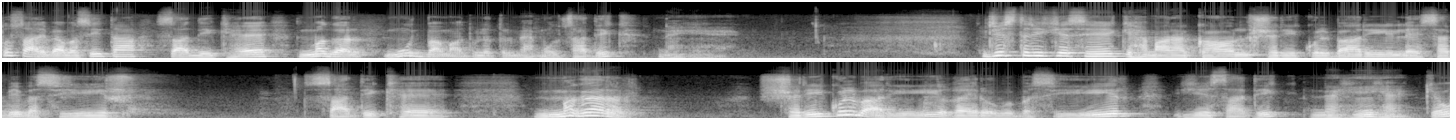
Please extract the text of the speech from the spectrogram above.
तो सालिबा वसीता सादिक है, मगर मुजबा महमूल सादिक नहीं है। जिस तरीके से कि हमारा कौल शरीकुल लैसा बसीर। सादिक है, मगर शरीकुल बारी गैर बसीर, ये सादिक नहीं है। क्यों?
